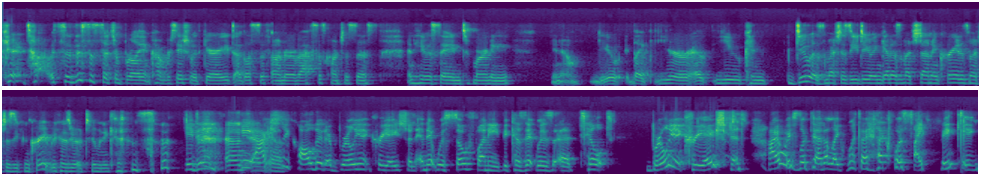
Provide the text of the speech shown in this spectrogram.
So this is such a brilliant conversation with Gary Douglas, the founder of Access Consciousness, and he was saying to Marnie, you know, you like you're you can do as much as you do and get as much done and create as much as you can create because you have too many kids. he did. and, he and, actually and. called it a brilliant creation. And it was so funny because it was a tilt brilliant creation. I always looked at it like, what the heck was I thinking?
